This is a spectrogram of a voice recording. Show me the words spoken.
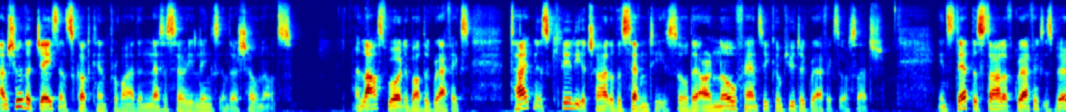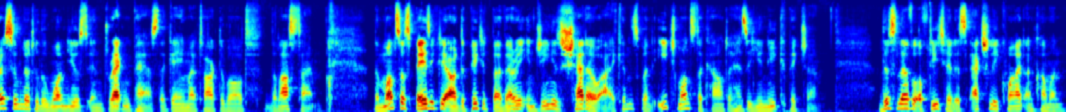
I'm sure that Jason and Scott can provide the necessary links in their show notes. A last word about the graphics. Titan is clearly a child of the 70s, so there are no fancy computer graphics or such. Instead, the style of graphics is very similar to the one used in Dragon Pass, the game I talked about the last time. The monsters basically are depicted by very ingenious shadow icons, but each monster counter has a unique picture. This level of detail is actually quite uncommon,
